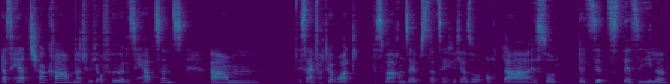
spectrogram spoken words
Das Herzchakra, natürlich auf Höhe des Herzens, ähm, ist einfach der Ort des wahren Selbst tatsächlich. Also auch da ist so der Sitz der Seele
